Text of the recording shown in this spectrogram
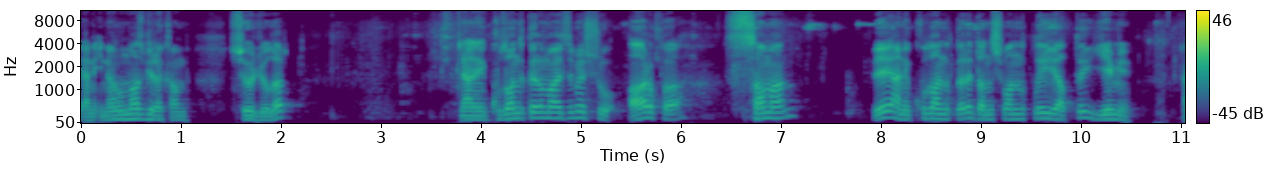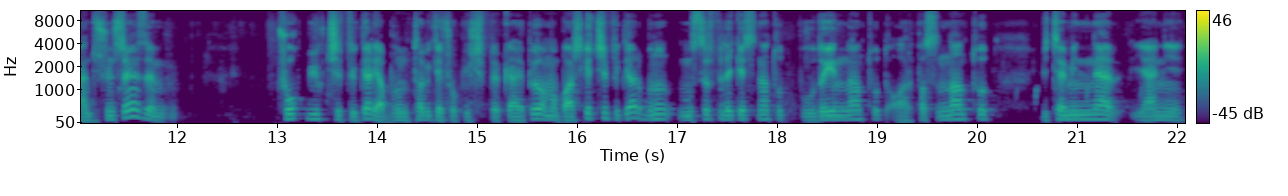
Yani inanılmaz bir rakam söylüyorlar. Yani kullandıkları malzeme şu. Arpa, saman ve yani kullandıkları danışmanlıklığı yaptığı yemi. Yani düşünsenize çok büyük çiftlikler ya bunun tabii ki de çok büyük çiftlikler yapıyor ama başka çiftlikler bunun mısır filekesinden tut, buğdayından tut, arpasından tut, vitaminler yani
